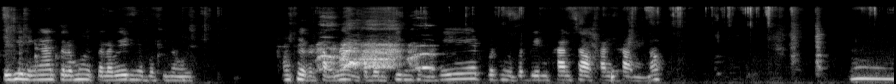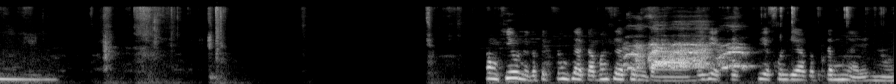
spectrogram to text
ที่ที่เห็นงานแต่ละมือแต่ละเว้นเนี่ยบสิโนยบางเถื่อกับเขาหน้ากับบนกินคนละเฮ็ดบนมือบนเวนพันเสาวพันคำเนาะอืมต้องเที่ยวเนี่ยก็เป็นต้องเที่ยวกับบางเถื่อคนกาเด็กเที่ยคนเดียวก็จะเมื่อยเลยน้อย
